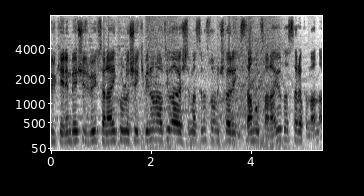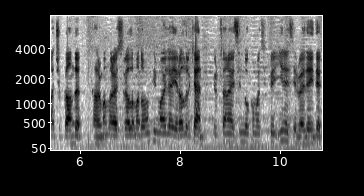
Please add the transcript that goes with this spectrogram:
Türkiye'nin 500 Büyük Sanayi Kuruluşu 2016 yılı araştırmasının sonuçları İstanbul Sanayi Odası tarafından açıklandı. Kahramanmaraş sıralamada 10 firmayla yer alırken Türk sanayisinin lokomotifi yine zirvedeydi.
